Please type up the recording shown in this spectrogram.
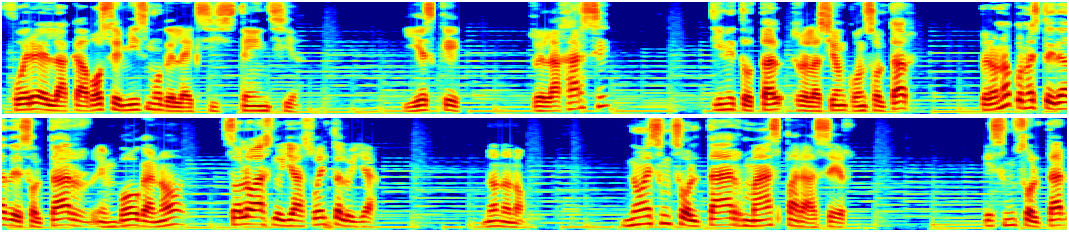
fuera el acabose mismo de la existencia. Y es que relajarse tiene total relación con soltar. Pero no con esta idea de soltar en boga, ¿no? Solo hazlo ya, suéltalo ya. No, no, no. No es un soltar más para hacer. Es un soltar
